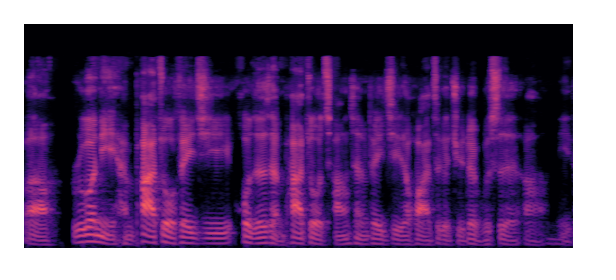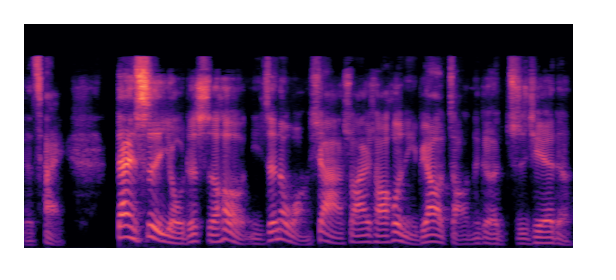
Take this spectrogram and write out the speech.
啊！如果你很怕坐飞机，或者是很怕坐长程飞机的话，这个绝对不是啊你的菜。但是有的时候你真的往下刷一刷，或者你不要找那个直接的，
